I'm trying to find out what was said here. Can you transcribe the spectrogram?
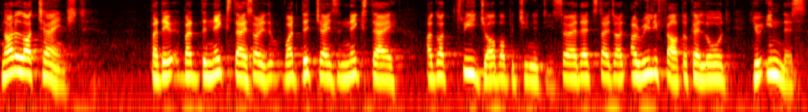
Not a lot changed. But, they, but the next day, sorry, what did change, the next day, I got three job opportunities. So at that stage, I, I really felt, okay, Lord, you're in this.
